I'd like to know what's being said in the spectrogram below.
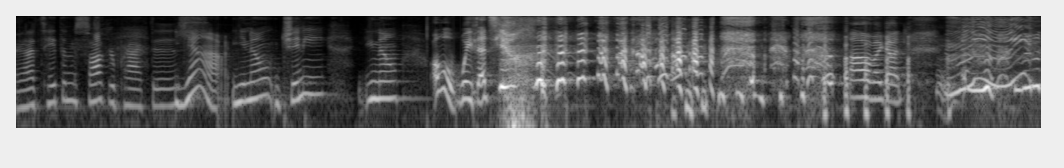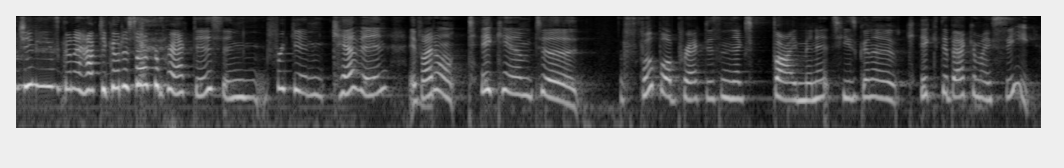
I gotta take them to soccer practice. Yeah, you know, Ginny, you know. Oh, wait, that's you. oh my god. Little Ginny's gonna have to go to soccer practice, and freaking Kevin, if I don't take him to football practice in the next five minutes, he's gonna kick the back of my seat.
